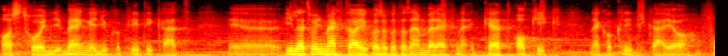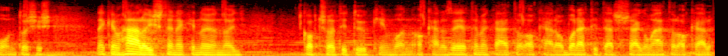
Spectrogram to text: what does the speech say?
azt, hogy beengedjük a kritikát, illetve hogy megtaláljuk azokat az embereket, akiknek a kritikája fontos, és nekem hála Istennek egy nagyon nagy kapcsolati tőkén van, akár az egyetemek által, akár a baráti társaságom által, akár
